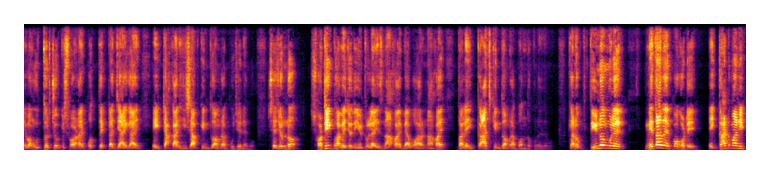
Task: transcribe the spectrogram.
এবং উত্তর চব্বিশ পরগনায় প্রত্যেকটা জায়গায় এই টাকার হিসাব কিন্তু আমরা বুঝে নেব। সেজন্য সঠিকভাবে যদি ইউটিলাইজ না হয়, ব্যবহার না হয়, তাহলে এই কাজ কিন্তু আমরা বন্ধ করে দেব। কেন? তৃণমূলের নেতাদের পকেটে এই কাটমানির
